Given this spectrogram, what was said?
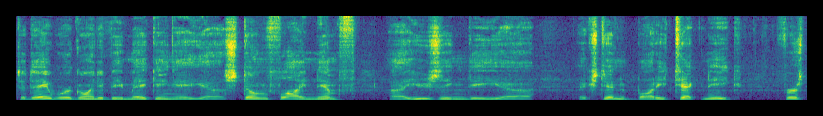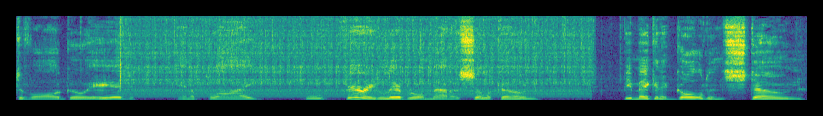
Today we're going to be making a uh, stonefly nymph uh, using the uh, extended body technique. First of all, go ahead and apply a very liberal amount of silicone. Be making a golden stone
